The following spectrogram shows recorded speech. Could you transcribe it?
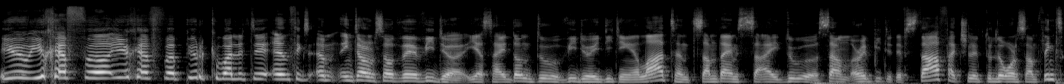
You you have uh, you have uh, pure quality and things. Um, in terms of the video, yes, I don't do video editing a lot, and sometimes I do some repetitive stuff, actually, to learn some things.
